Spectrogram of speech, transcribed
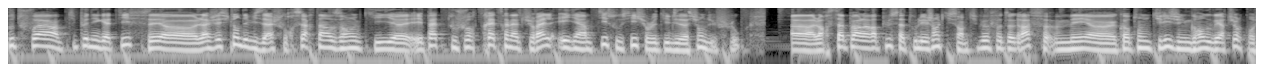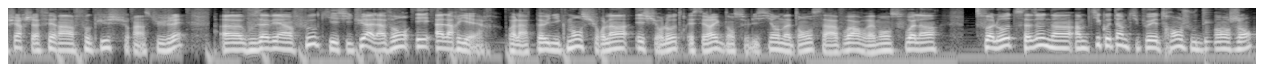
toutefois, un petit peu négatif, c'est euh, la gestion des visages pour certains angles qui euh, est pas toujours très très naturelle et il y a un petit souci sur l'utilisation du flou. Euh, alors, ça parlera plus à tous les gens qui sont un petit peu photographes, mais euh, quand on utilise une grande ouverture, qu'on cherche à faire un focus sur un sujet, euh, vous avez un flou qui est situé à l'avant et à l'arrière. Voilà, pas uniquement sur l'un et sur l'autre. Et c'est vrai que dans celui-ci, on a tendance à avoir vraiment soit l'un, soit l'autre. Ça donne un, un petit côté un petit peu étrange ou dérangeant.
